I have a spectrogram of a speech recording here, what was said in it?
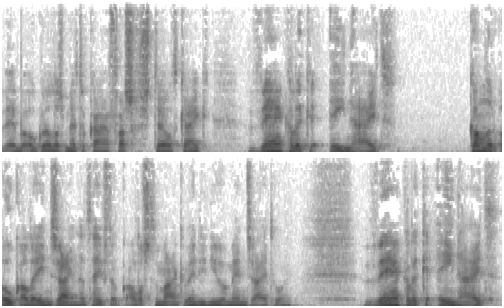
we hebben ook wel eens met elkaar vastgesteld: kijk, werkelijke eenheid kan er ook alleen zijn. Dat heeft ook alles te maken met die nieuwe mensheid hoor. Werkelijke eenheid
